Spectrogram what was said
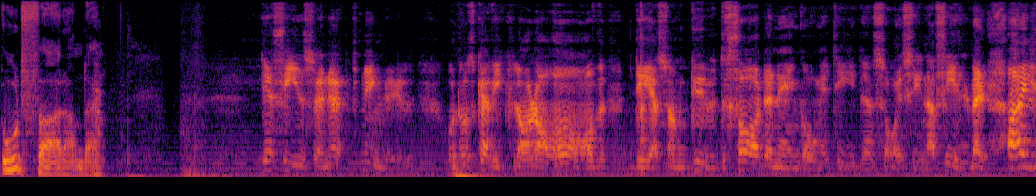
ordförande. Det finns en öppning nu och då ska vi klara av det som Gudfadern en gång i tiden sa i sina filmer. I'll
